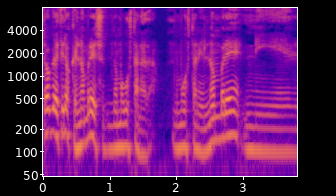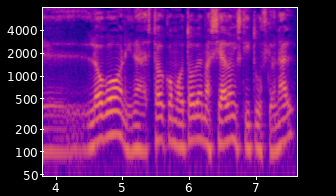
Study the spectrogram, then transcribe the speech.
tengo que deciros que el nombre no me gusta nada. No me gusta ni el nombre, ni el logo, ni nada. Es todo como todo demasiado institucional,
